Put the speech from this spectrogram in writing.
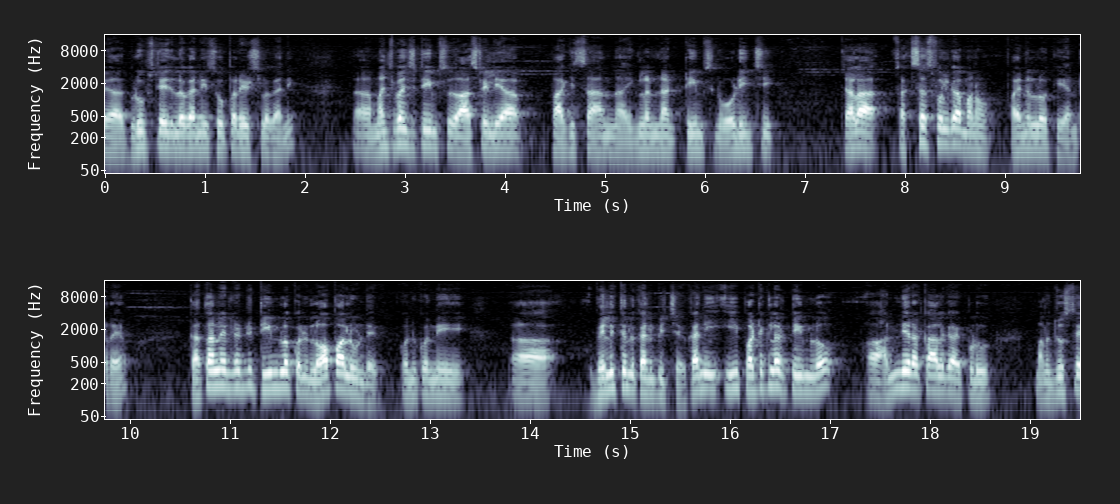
గ్రూప్ స్టేజ్లో కానీ సూపర్ ఎయిట్స్లో కానీ. మంచి మంచి టీమ్స్ ఆస్ట్రేలియా పాకిస్తాన్ ఇంగ్లాండ్ లాంటి టీమ్స్ని ఓడించి చాలా సక్సెస్ఫుల్గా మనం ఫైనల్లోకి ఎంటర్ అయ్యాం. గతంలో ఏంటంటే టీంలో కొన్ని లోపాలు ఉండేవి. కొన్ని కొన్ని వెలితులు కనిపించేవి. కానీ ఈ పర్టికులర్ టీంలో అన్ని రకాలుగా ఇప్పుడు మనం చూస్తే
